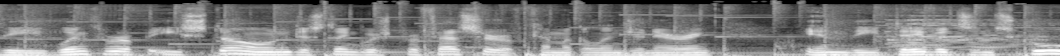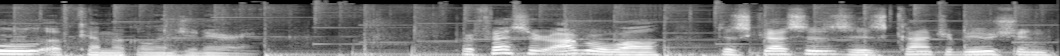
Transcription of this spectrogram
the Winthrop E. Stone Distinguished Professor of Chemical Engineering in the Davidson School of Chemical Engineering. Professor Agrawal discusses his contribution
